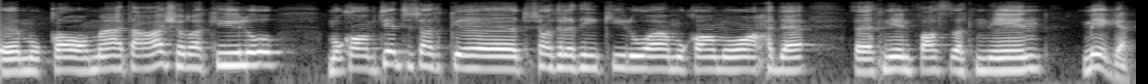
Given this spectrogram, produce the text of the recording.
آه مقاومات 10 كيلو مقاومتين 39 كيلو ومقاومة واحدة 2.2 ميجا. آه،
